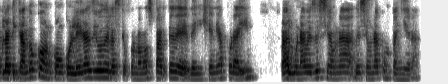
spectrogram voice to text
platicando con, con, colegas, digo, de las que formamos parte de, Ingenia por ahí, alguna vez decía una, decía una compañera,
